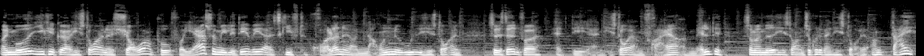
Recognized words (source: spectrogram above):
Og en måde, I kan gøre historierne sjovere på for jeres familie, det er ved at skifte rollerne og navnene ud i historien. Så i stedet for, at det er en historie om Freja og Malte, som er med i historien, så kunne det være en historie om dig.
